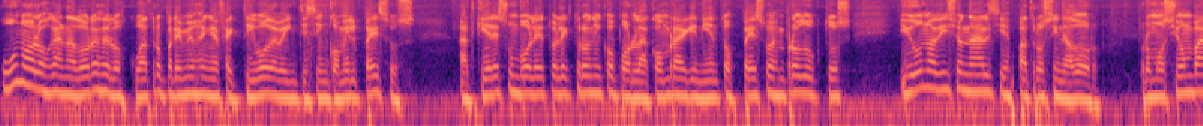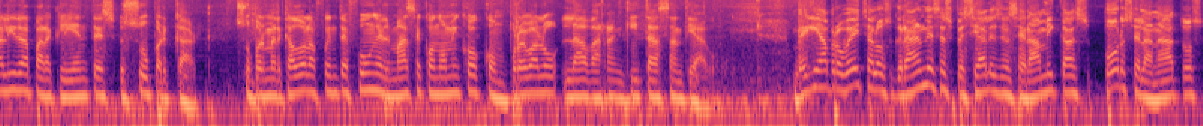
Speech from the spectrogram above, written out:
uno de los ganadores de los cuatro premios en efectivo de 25 mil pesos. Adquieres un boleto electrónico por la compra de 500 pesos en productos y uno adicional si es patrocinador. Promoción válida para clientes Supercard. Supermercado La Fuente Fun, el más económico, compruébalo, La Barranquita, Santiago. Ven y aprovecha los grandes especiales en cerámicas, porcelanatos,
